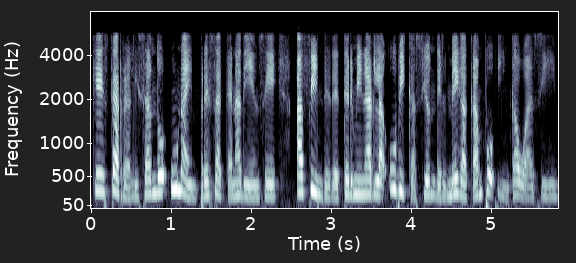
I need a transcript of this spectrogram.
que está realizando una empresa canadiense, a fin de determinar la ubicación del megacampo Incahuasi.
